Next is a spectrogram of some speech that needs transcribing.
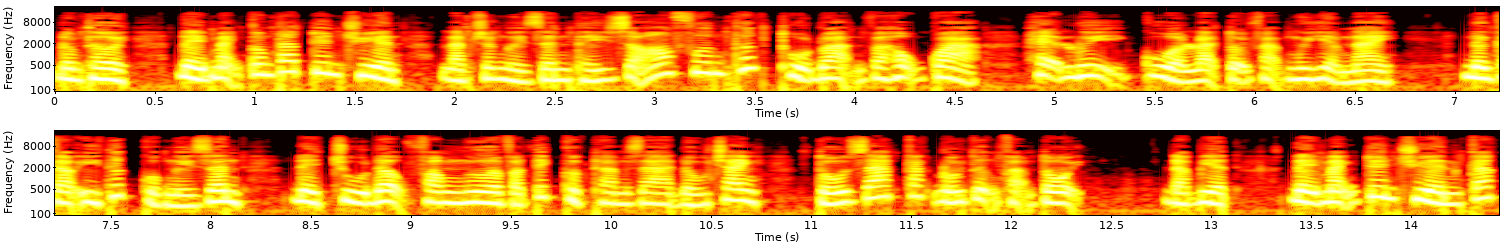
Đồng thời, đẩy mạnh công tác tuyên truyền làm cho người dân thấy rõ phương thức, thủ đoạn và hậu quả, hệ lụy của loại tội phạm nguy hiểm này – nâng cao ý thức của người dân để chủ động phòng ngừa và tích cực tham gia đấu tranh, tố giác các đối tượng phạm tội. Đặc biệt, đẩy mạnh tuyên truyền các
